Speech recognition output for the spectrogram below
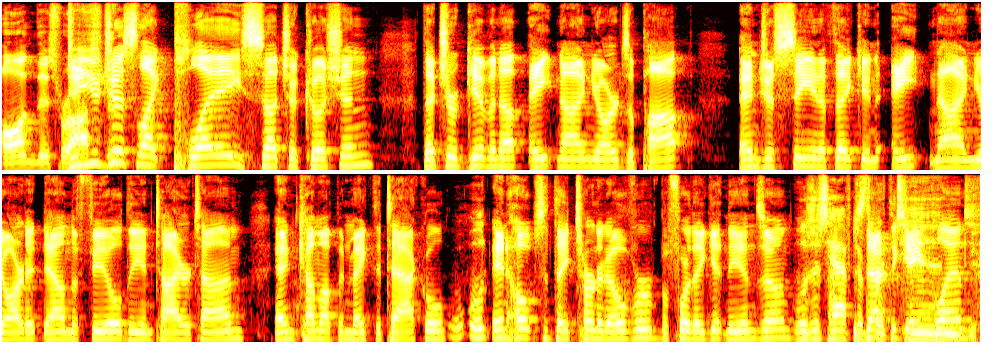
on this roster. Do you just like play such a cushion that you're giving up eight, nine yards a pop and just seeing if they can eight, nine yard it down the field the entire time and come up and make the tackle Well- in hopes that they turn it over before they get in the end zone? We'll just have to Is that the game pretend plan?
